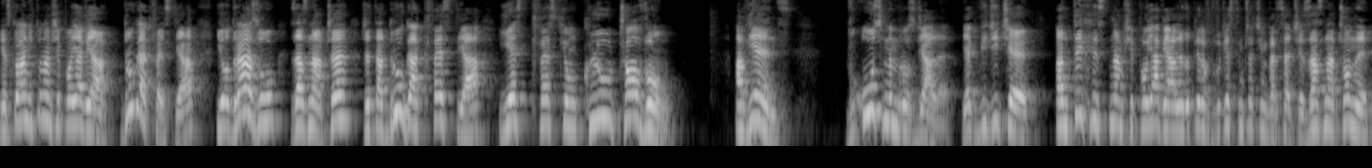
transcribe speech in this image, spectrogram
Więc kochani, tu nam się pojawia druga kwestia i od razu zaznaczę, że ta druga kwestia jest kwestią kluczową. A więc w ósmym rozdziale, jak widzicie, antychryst nam się pojawia, ale dopiero w 23 wersecie, zaznaczony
